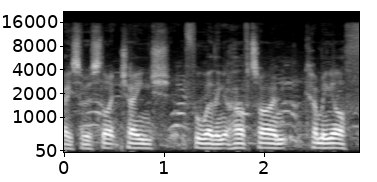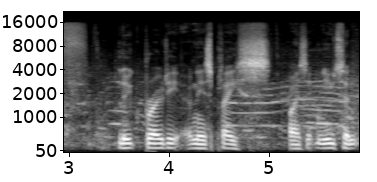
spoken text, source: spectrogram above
Okay, so a slight change for Worthing at half time, coming off Luke Brody and his place Isaac Newton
